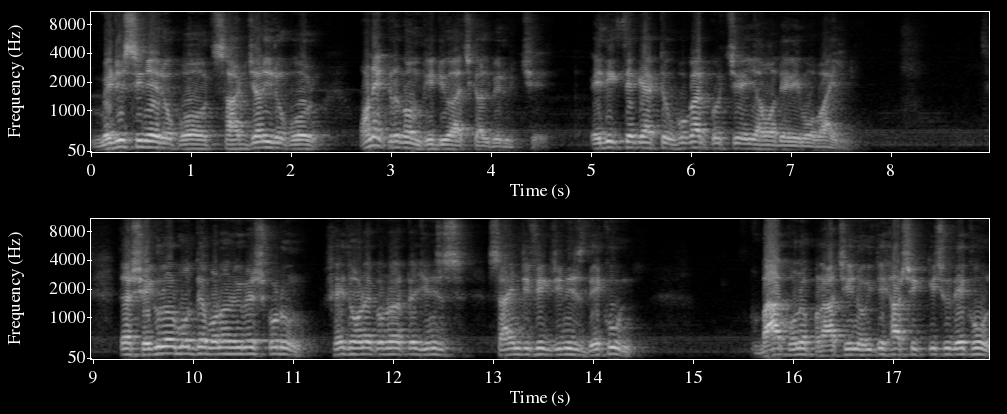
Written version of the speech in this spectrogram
মেডিসিনের ওপর সার্জারির ওপর অনেক রকম ভিডিও আজকাল বেরোচ্ছে। এদিক থেকে একটা উপকার করছে এই আমাদের এই মোবাইল তা সেগুলোর মধ্যে মনোনিবেশ করুন। সেই ধরনের কোনো একটা জিনিস সায়েন্টিফিক জিনিস দেখুন বা কোনো প্রাচীন ঐতিহাসিক কিছু দেখুন।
